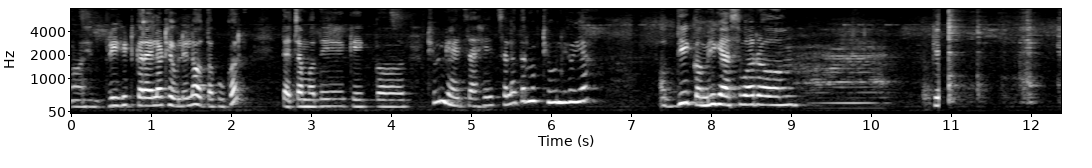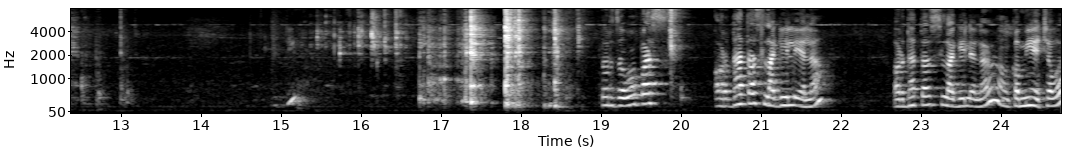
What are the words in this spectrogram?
प्रीहीट करायला ठेवलेला होता कुकर त्याच्यामध्ये केक ठेवून घ्यायचा आहे. चला तर मग ठेवून घेऊया. अगदी कमी गॅसवर केक तर जवळपास अर्धा तास लागेल याला. अर्धा तास लागेल याला कमी याच्यावर.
